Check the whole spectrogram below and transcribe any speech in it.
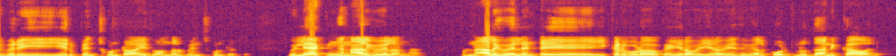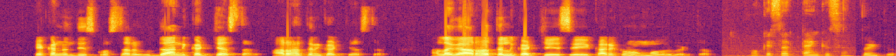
ఎవ్రీ ఇయర్ పెంచుకుంటూ ఐదు వందలు పెంచుకుంటుంది వీళ్ళు ఏకంగా నాలుగు వేలు అన్నారు. ఇప్పుడు నాలుగు వేలు అంటే ఇక్కడ కూడా ఒక ఇరవై ఇరవై ఐదు వేల కోట్లు దానికి కావాలి. ఎక్కడి నుంచి తీసుకొస్తారు? దాన్ని కట్ చేస్తారు. అర్హతని కట్ చేస్తారు. అలాగే అర్హతల్ని కట్ చేసే కార్యక్రమం మొదలు పెడతారు okay sir. Thank you sir. Thank you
